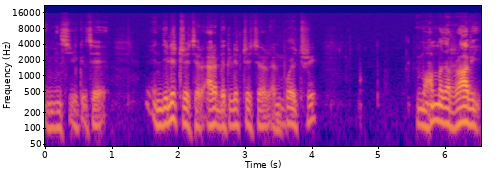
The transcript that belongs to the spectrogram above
means you could say in the literature, Arabic literature and poetry. Muhammad al Rawi,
